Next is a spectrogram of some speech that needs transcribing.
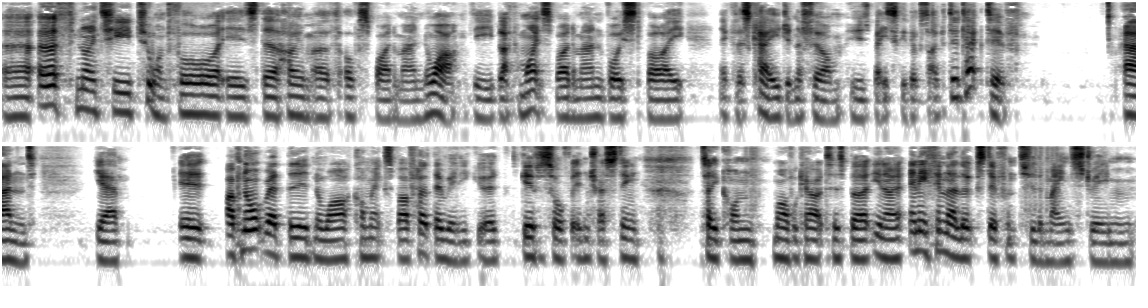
Uh, Earth 9214 is the home Earth of Spider-Man Noir, the black and white Spider-Man voiced by Nicolas Cage in the film, who basically looks like a detective. And yeah, it, I've not read the noir comics, but I've heard they're really good. Gives sort of interesting take on Marvel characters, but you know anything that looks different to the mainstream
